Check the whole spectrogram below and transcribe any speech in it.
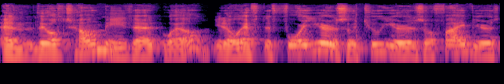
and they'll tell me that well you know after four years or two years or five years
